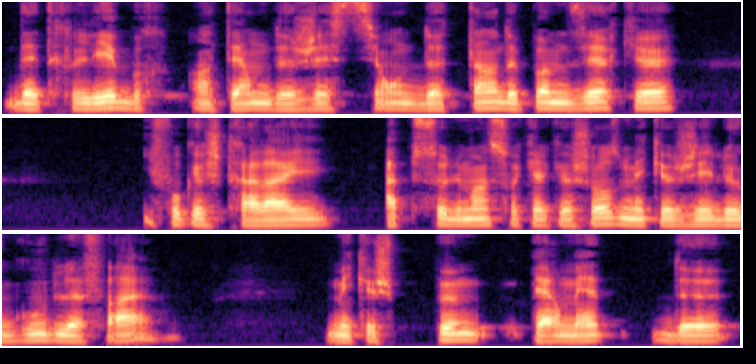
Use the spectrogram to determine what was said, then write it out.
d'être libre en termes de gestion de temps, de pas me dire que il faut que je travaille absolument sur quelque chose, mais que j'ai le goût de le faire, mais que je peux me permettre de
